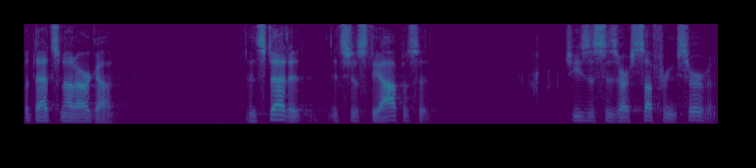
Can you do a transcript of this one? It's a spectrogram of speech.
But that's not our God. Instead, it, it's just the opposite. Jesus is our suffering servant.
